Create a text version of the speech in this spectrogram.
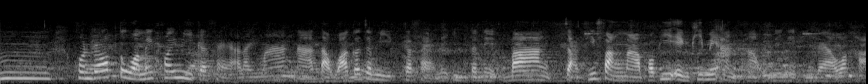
อืมคนรอบตัวไม่ค่อยมีกระแสอะไรมากนะ แต่ว่าก็จะมีกระแสในอินเทอร์เน็ตบ้าง จากที่ฟังมาเพราะพี่เองพี่ไม่อ่านข่าวในเน็ตอยู่แล้วอะค่ะ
